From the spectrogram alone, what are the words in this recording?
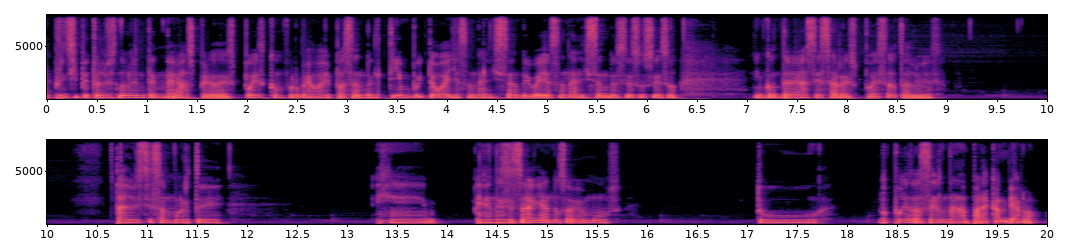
Al principio tal vez no lo entenderás, pero después conforme vaya pasando el tiempo y te vayas analizando y vayas analizando ese suceso, encontrarás esa respuesta tal vez. Tal vez esa muerte eh, era necesaria, no sabemos. Tú no puedes hacer nada para cambiarlo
